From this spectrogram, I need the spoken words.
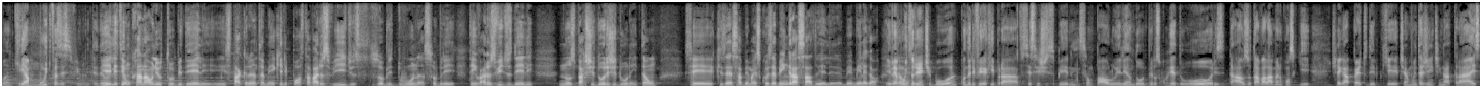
mano, queria muito fazer esse filme, entendeu? E ele tem um canal no YouTube dele, Instagram também, que ele posta vários vídeos sobre Duna, sobre. Tem vários vídeos dele nos bastidores de Duna. Então, você quiser saber mais coisa, é bem engraçado ele, é bem, bem legal. Ele é Então, muito gente boa. Quando ele veio aqui pra CCXP em São Paulo, ele andou pelos corredores e tal. Eu tava lá, mas não consegui chegar perto dele porque tinha muita gente indo atrás.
